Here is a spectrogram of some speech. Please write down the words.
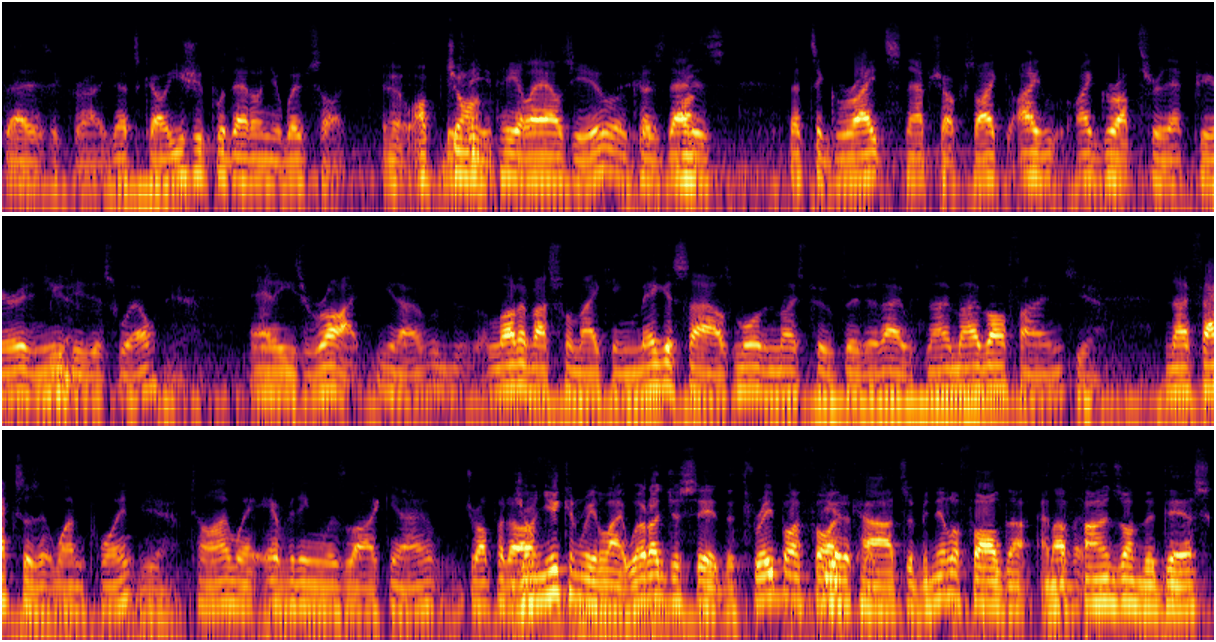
That is a great. That's go. You should put that on your website, Uh, uh, if, John, he, if he allows you, because that I've- is that's a great snapshot. Because I, I, I grew up through that period, and you Yeah. did as well. Yeah. And he's right. You know, a lot of us were making mega sales more than most people do today, with no mobile phones, Yeah. No faxes at one point. Yeah. Time where everything was like, you know, drop it off. John, you can relate what I just said. The three by five Beautiful. cards, a manila folder, and Love the it. phones on the desk.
